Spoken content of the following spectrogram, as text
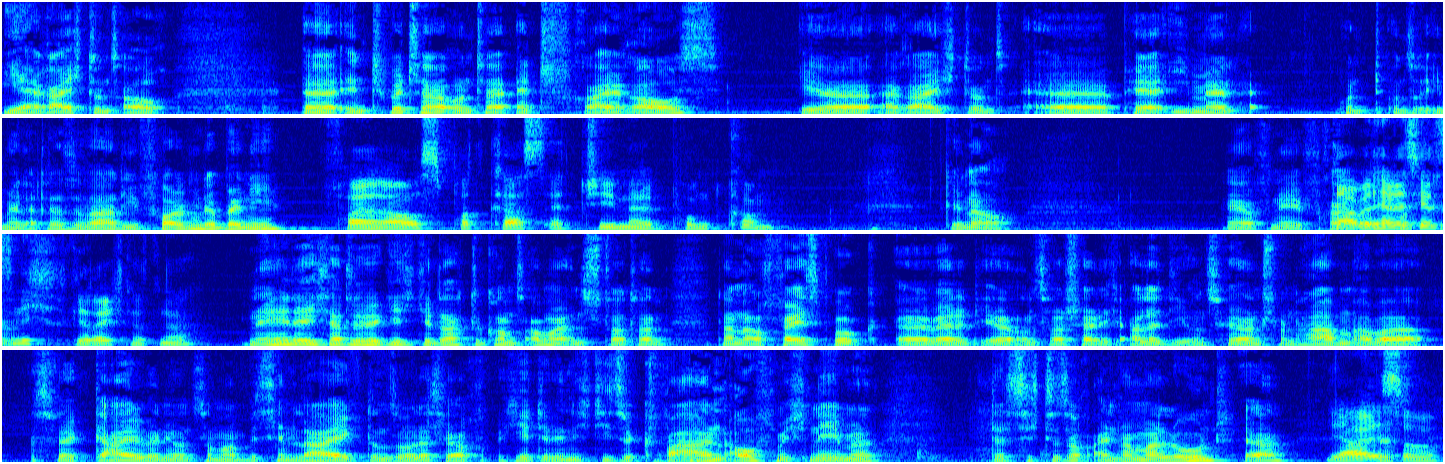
Ihr erreicht uns auch äh, in Twitter unter @freiraus. Ihr erreicht uns äh, per E-Mail und unsere E-Mail-Adresse war die folgende, Benny. Frei raus, podcast at gmail.com. Genau. Ja, nee, Damit hätte ich jetzt nicht gerechnet, ne? Nee, nee, ich hatte wirklich gedacht, du kommst auch mal ins Stottern. Dann auf Facebook äh, werdet ihr uns wahrscheinlich alle, die uns hören, schon haben, aber es wäre geil, wenn ihr uns noch mal ein bisschen liked und so, dass wir auch hier, wenn ich diese Qualen auf mich nehme, dass sich das auch einfach mal lohnt, ja. Ja, ist dass, so.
